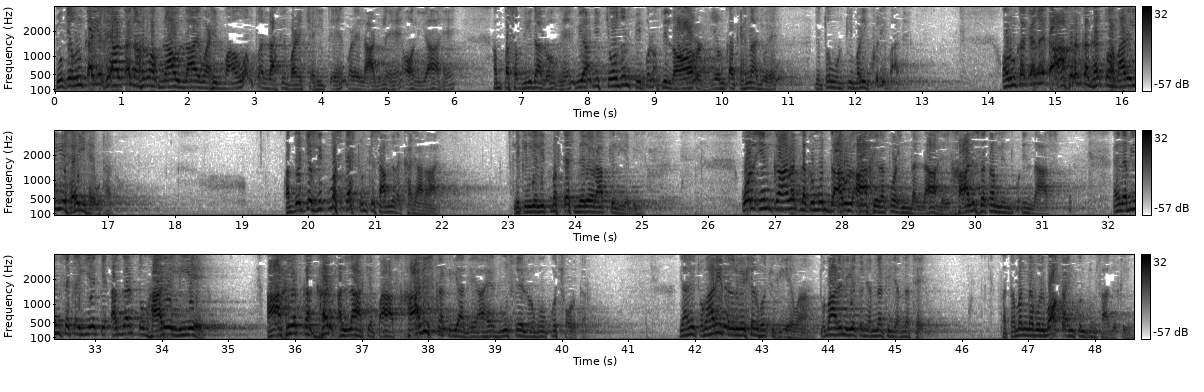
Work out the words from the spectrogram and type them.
क्योंकि उनका यह ख्याल था, नहनो अपनाउल्ला वाहिबाऊ हम तो अल्लाह के बड़े चहीते हैं, बड़े लाडले हैं, औलिया हैं, हम पसंदीदा लोग हैं। We are the chosen people of the Lord ये उनका कहना जो है, ये तो उनकी बड़ी खुली बात है। और उनका कहना है कि आखिरत का घर तो हमारे लिए है ही है, उठा लो। अब देखिए लिटमस टेस्ट उनके सामने रखा जा रहा है। लेकिन ये लिटमस टेस्ट मेरे और आपके लिए भी है। कुल इन कानत लकमुद्दारुल आखिरत इंदल्ला है खालिसतम इंदास नबी इनसे कहिए कि अगर तुम्हारे लिए आखिरत का घर अल्लाह के पास खालिश कर लिया गया है दूसरे लोगों को छोड़कर यानी तुम्हारी रिजर्वेशन हो चुकी है वहाँ तुम्हारे लिए तो जन्नत ही जन्नत है फतमन नबुल इनकुन तुम सादिकीन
